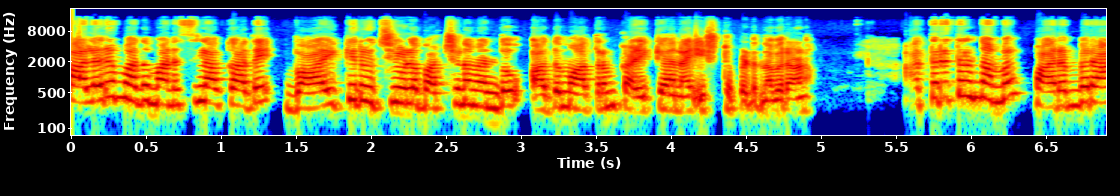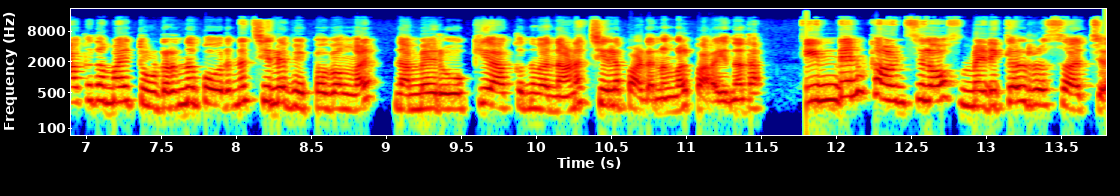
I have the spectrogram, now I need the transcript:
പലരും അത് മനസ്സിലാക്കാതെ വായിക്ക് രുചിയുള്ള ഭക്ഷണം എന്തോ അത് മാത്രം കഴിക്കാനായി ഇഷ്ടപ്പെടുന്നവരാണ്. അത്തരത്തിൽ നമ്മൾ പരമ്പരാഗതമായി തുടർന്നു പോരുന്ന ചില വിഭവങ്ങൾ നമ്മെ രോഗിയാക്കുന്നുവെന്നാണ് ചില പഠനങ്ങൾ പറയുന്നത്. Indian council of medical research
